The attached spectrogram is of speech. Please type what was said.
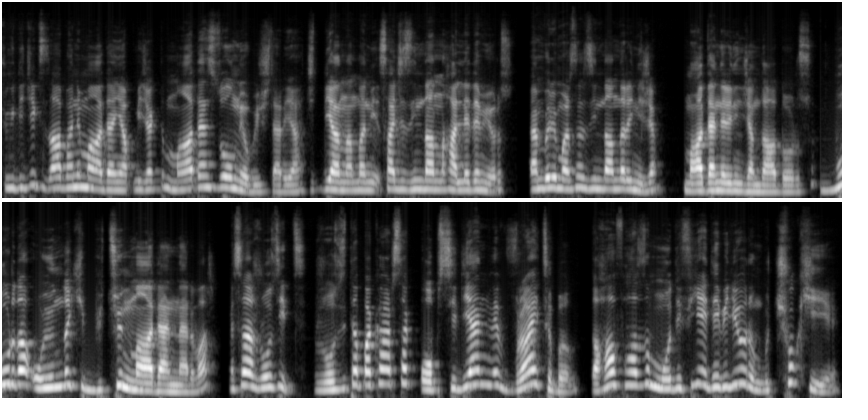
Çünkü diyeceksiniz abi hani maden yapmayacaktım. Madensiz olmuyor bu işler ya. Ciddi anlamda hani sadece zindanla halledemiyoruz. Ben bölüm arasında zindanlara ineceğim. Madenlere ineceğim daha doğrusu. Burada oyundaki bütün madenler var. Mesela Rosit. Rosit'e bakarsak Obsidian ve Writable. Daha fazla modifiye edebiliyorum. Bu çok iyi.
